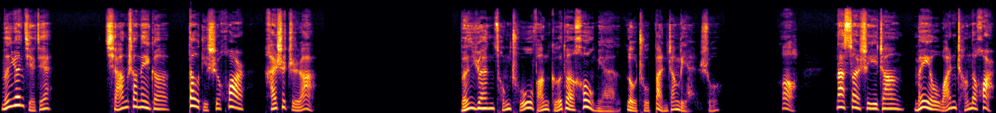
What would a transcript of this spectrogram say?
文渊姐姐，墙上那个到底是画还是纸啊？”文渊从厨房隔断后面露出半张脸，说：“哦，那算是一张没有完成的画，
